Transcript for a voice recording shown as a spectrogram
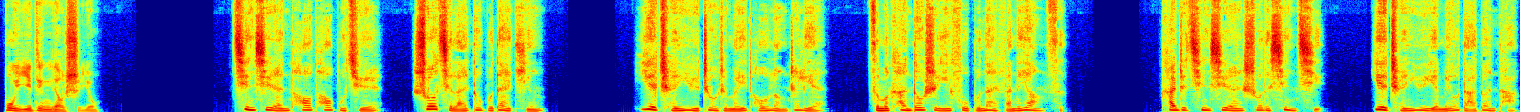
不一定要使用。庆熙然滔滔不绝，说起来都不带停。叶晨玉皱着眉头，冷着脸，怎么看都是一副不耐烦的样子。看着庆熙然说的兴起，叶晨玉也没有打断他，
